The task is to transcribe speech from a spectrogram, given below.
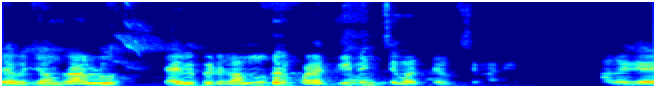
దైవజనురాళ్ళు దైవ బిడ్డలందరూ కూడా దీవించి వర్తించమని అలాగే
